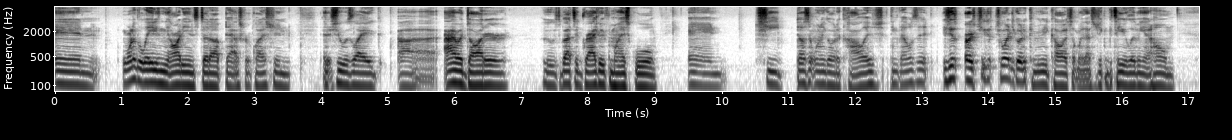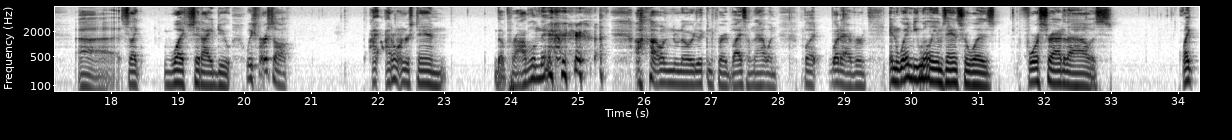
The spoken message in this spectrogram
and one of the ladies in the audience stood up to ask her a question, and she was like, uh, "I have a daughter who's about to graduate from high school, and she doesn't want to go to college. I think that was it. It's just, or she, she wanted to go to community college, something like that, so she can continue living at home. Uh, so like, what should I do? Which first off, I, I don't understand the problem there. I don't even know we're looking for advice on that one, but whatever. And Wendy Williams' answer was force her out of the house. Like,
